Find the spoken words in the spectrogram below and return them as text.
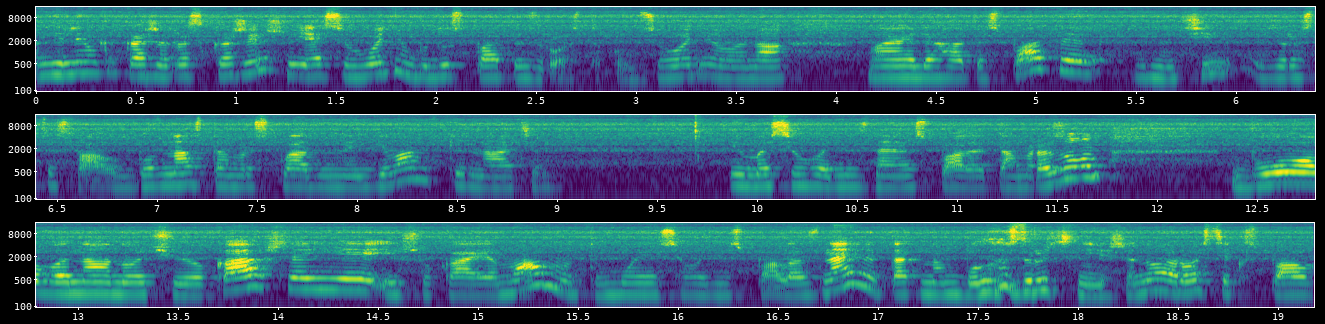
Ангелінка каже, розкажи, що я сьогодні буду спати з Ростиком. Сьогодні вона має лягати спати вночі з Ростиславом, бо в нас там розкладений диван в кімнаті. І ми сьогодні з нею спали там разом, бо вона ночою кашляє і шукає маму, тому я сьогодні спала з нею, так нам було зручніше. Ну, а Ростик спав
